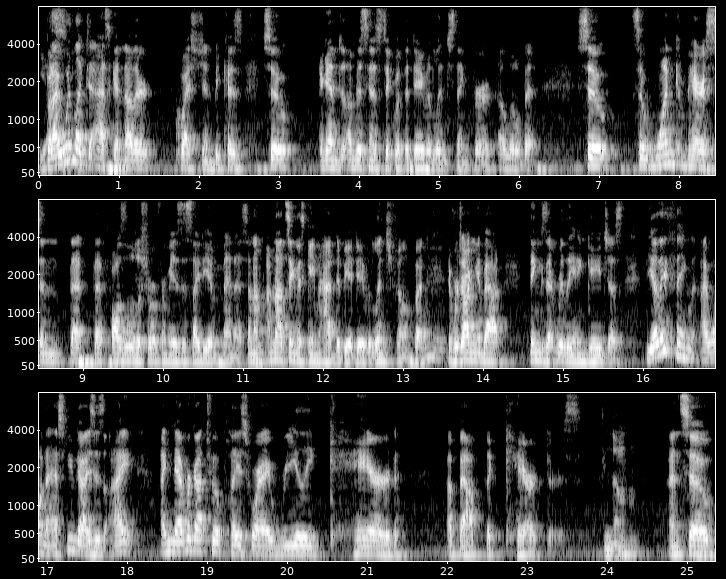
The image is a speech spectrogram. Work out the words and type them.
yes. But I would like to ask another question because so again, I'm just going to stick with the David Lynch thing for a little bit. So so one comparison that that falls a little short for me is this idea of menace. And I'm, I'm not saying this game had to be a David Lynch film, but mm-hmm. if we're talking about things that really engage us, the other thing I want to ask you guys is I I never got to a place where I really cared about the characters. no. Mm-hmm. And so,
